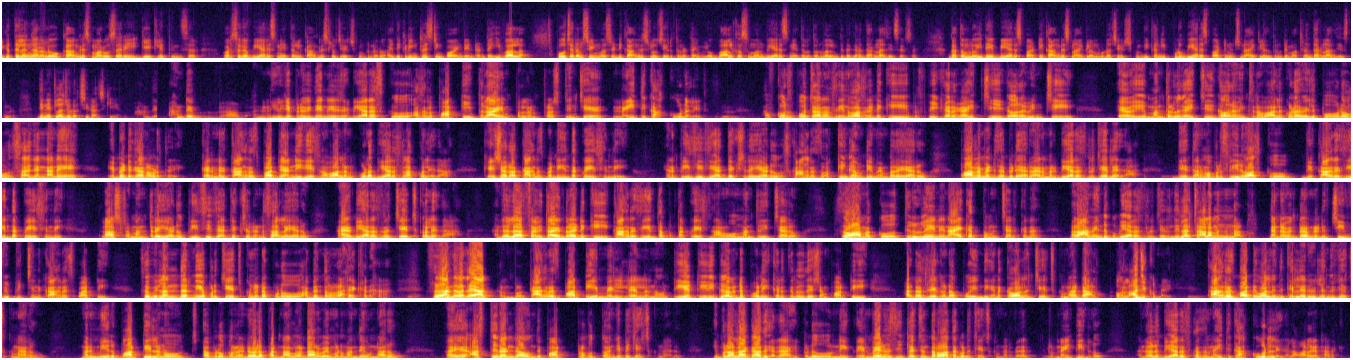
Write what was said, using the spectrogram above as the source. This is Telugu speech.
ఇక తెలంగాణలో కాంగ్రెస్ మరోసారి గేట్లెత్తింది సార్. వరుసగా బీఆర్ఎస్ నేతల్ని కాంగ్రెస్లో చేర్చుకుంటున్నారు. అయితే ఇక్కడ ఇంట్రెస్టింగ్ పాయింట్ ఏంటంటే ఇవాళ పోచారం శ్రీనివాస్ రెడ్డి కాంగ్రెస్లో చేరుతున్న టైంలో బాల్క సుమన్ బీఆర్ఎస్ నేతలతో వాళ్ళ ఇంటి దగ్గర ధర్నా చేశారు సార్. గతంలో ఇదే బీఆర్ఎస్ పార్టీ కాంగ్రెస్ నాయకులను కూడా చేర్చుకుంది. కానీ ఇప్పుడు బీఆర్ఎస్ పార్టీ నుంచి నాయకులు వెళ్తుంటే మాత్రం ధర్నాలు చేస్తున్నారు. దీన్ని ఎట్లా చూడొచ్చు ఈ రాజకీయాన్ని? అంటే అంటే నీవు చెప్పిన విధే బీఆర్ఎస్కు అసలు పార్టీ ఫిరాయింపులను ప్రశ్నించే నైతిక హక్కు కూడా లేదు. అఫ్ కోర్స్ పోచారం శ్రీనివాసరెడ్డికి స్పీకర్గా ఇచ్చి గౌరవించి మంత్రులుగా ఇచ్చి గౌరవించిన వాళ్ళు కూడా వెళ్ళిపోవడం సహజంగానే ఎబ్బెట్టు కనబడుతుంది కానీ మరి కాంగ్రెస్ పార్టీ అన్నీ చేసిన వాళ్ళని కూడా బీఆర్ఎస్ లాక్కోలేదా? కేశవరావు కాంగ్రెస్ పార్టీ ఏం తక్కువ చేసింది? ఆయన పీసీసీ అధ్యక్షుడయ్యాడు కాంగ్రెస్ వర్కింగ్ కమిటీ మెంబర్ అయ్యారు పార్లమెంట్ సభ్యుడయ్యారు ఆయన మరి బీఆర్ఎస్లో చేరలేదా? దే ధర్మపురి శ్రీనివాస్కు కాంగ్రెస్ ఏం తక్కువ చేసింది? రాష్ట్ర మంత్రి అయ్యాడు పీసీసీ అధ్యక్షుడు రెండుసార్లు అయ్యారు. ఆయన బీఆర్ఎస్లో చేర్చుకోలేదా? అందువల్ల సవితా ఇంద్రారెడ్డికి కాంగ్రెస్ ఏం తప్పు తక్కువ చేసింది? హోంమంత్రి ఇచ్చారు. సో ఆమెకు తిరుగులేని నాయకత్వం ఇచ్చారు కదా. మరి ఆమె ఎందుకు బీఆర్ఎస్లో చేరింది ఇలా చాలామంది ఉన్నారు. గండ్ర వెంకటరామరెడ్డికి చీఫ్ విప్ ఇచ్చింది కాంగ్రెస్ పార్టీ. సో వీళ్ళందరినీ అప్పుడు చేర్చుకునేటప్పుడు అభ్యంతరం రాలే కదా. సో అందువల్ల కాంగ్రెస్ పార్టీ ఎమ్మెల్యేలను టీ టీడీపీ వాళ్ళంటే పోనీ ఇక్కడ తెలుగుదేశం పార్టీ అడ్రస్ లేకుండా పోయింది కనుక వాళ్ళని చేర్చుకున్నారంటే అంటే ఒక లాజిక్ ఉన్నది. కాంగ్రెస్ పార్టీ వాళ్ళు ఎందుకు వెళ్ళారు? వీళ్ళు ఎందుకు చేర్చుకున్నారు? మరి మీరు పార్టీలను అప్పుడు రెండు వేల పద్నాలుగు అంటే అరవై మూడు మంది ఉన్నారు. అస్థిరంగా ఉంది పా ప్రభుత్వం అని చెప్పి చేర్చుకున్నారు. ఇప్పుడు అలా కాదు కదా. ఇప్పుడు నీకు ఎనభై ఎనిమిది సీట్లు వచ్చిన తర్వాత కూడా చేర్చుకున్నారు కదా. నైన్టీన్లో. అందువల్ల బీఆర్ఎస్కి అసలు నైతిక హక్కు కూడా లేదు అలా అడగటానికి.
